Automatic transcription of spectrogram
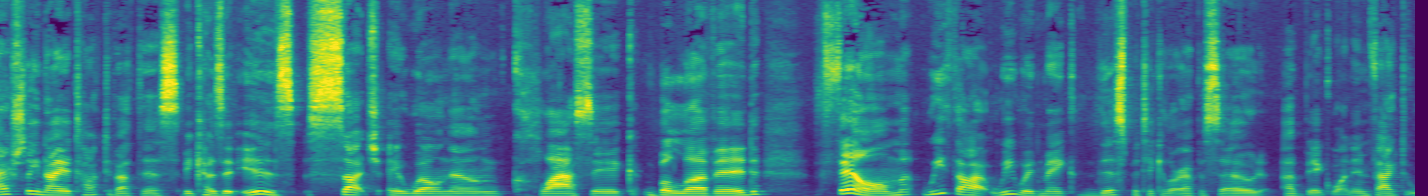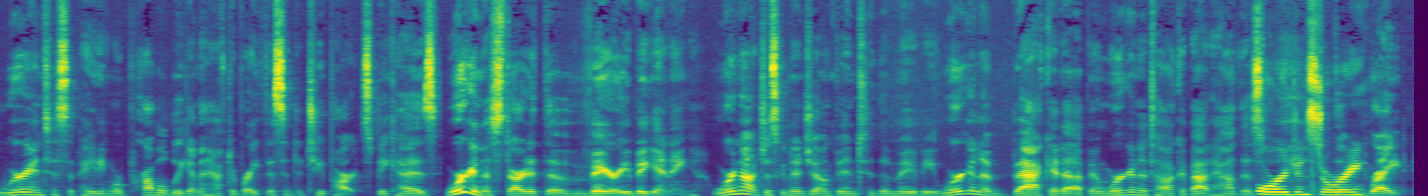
Ashley and I had talked about this because it is such a well known, classic, beloved film. We thought we would make this particular episode a big one. In fact, we're anticipating we're probably going to have to break this into two parts because we're going to start at the very beginning. We're not just going to jump into the movie, we're going to back it up and we're going to talk about how this Origin story. Right.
